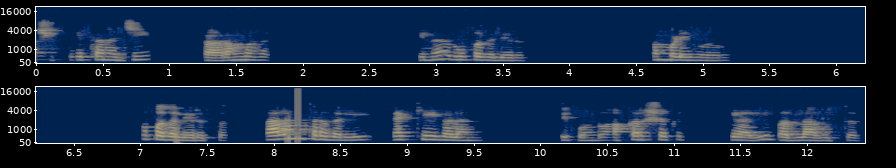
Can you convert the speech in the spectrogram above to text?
ಚಿಟ್ಟೆ ತನ್ನ ಜೀವ ಪ್ರಾರಂಭದ ರೂಪದಲ್ಲಿರುತ್ತದೆ ಕಂಬಳಿಗಳು ರೂಪದಲ್ಲಿರುತ್ತದೆ ಕಾಲಾಂತರದಲ್ಲಿ ರೆಕ್ಕೆಗಳನ್ನು ಇಟ್ಟುಕೊಂಡು ಆಕರ್ಷಕ ಬದಲಾಗುತ್ತದೆ.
